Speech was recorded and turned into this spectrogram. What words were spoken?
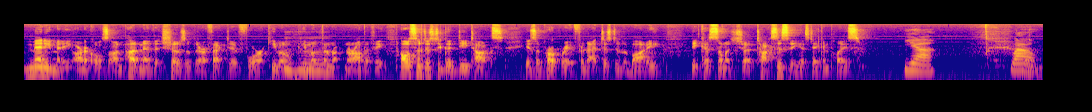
many, many articles on PubMed that shows that they're effective for chemo chemotherapy. Also, just a good detox is appropriate for that, just in the body, because so much uh, toxicity has taken place. Yeah. Wow. Um,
